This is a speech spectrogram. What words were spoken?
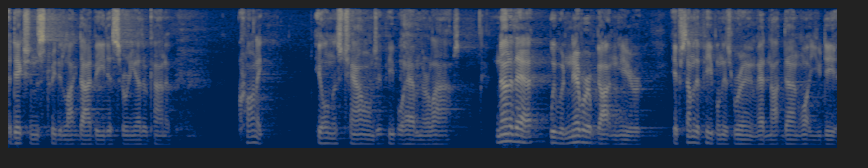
addiction's treated like diabetes or any other kind of chronic illness challenge that people have in their lives. None of that, we would never have gotten here if some of the people in this room had not done what you did.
